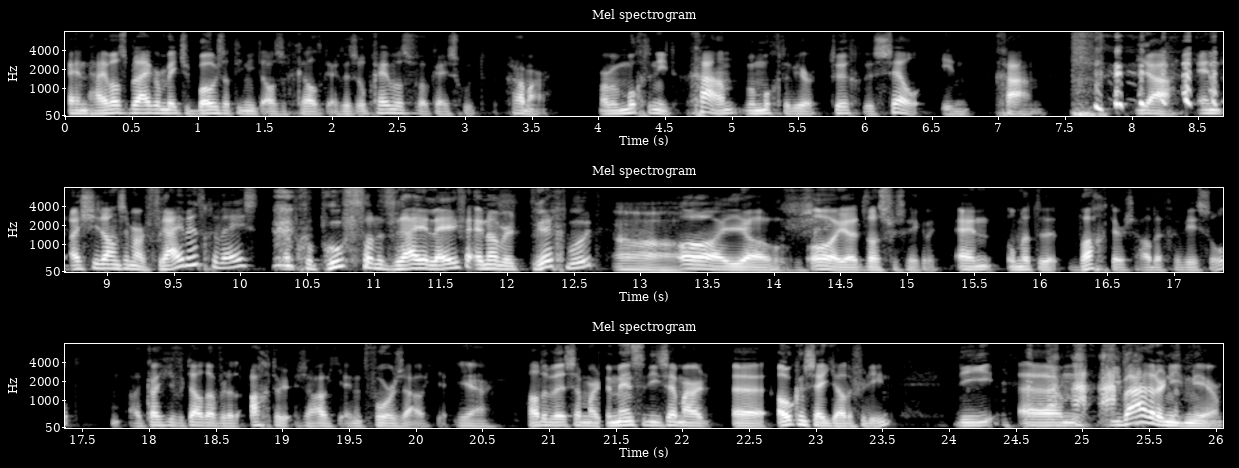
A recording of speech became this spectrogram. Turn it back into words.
En hij was blijkbaar een beetje boos dat hij niet al zijn geld kreeg. Dus op een gegeven moment was het oké, is goed, ga maar. Maar we mochten niet gaan, we mochten weer terug de cel ingaan. Ja, en als je dan zeg maar vrij bent geweest, hebt geproefd van het vrije leven en dan weer terug moet. Oh. Oh joh, oh ja, het was verschrikkelijk. En omdat de wachters hadden gewisseld, ik had je verteld over dat achterzoutje en het voorzoutje Ja. hadden we zeg maar, de mensen die zeg maar, eh, ook een centje hadden verdiend, die, ehm, die waren er niet meer.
